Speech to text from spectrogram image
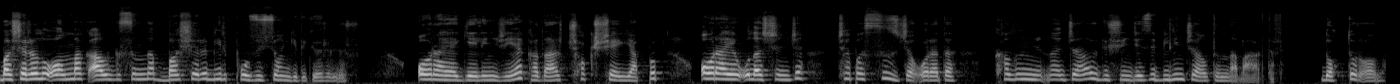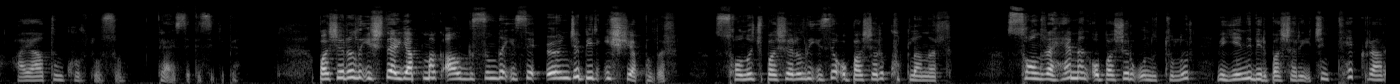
Başarılı olmak algısında başarı bir pozisyon gibi görülür. Oraya gelinceye kadar çok şey yapıp oraya ulaşınca çabasızca orada kalınacağı düşüncesi bilinç altında vardır.'' Doktor ol, hayatın kurtulsun felsefesi gibi. Başarılı işler yapmak algısında ise önce bir iş yapılır. Sonuç başarılı ise o başarı kutlanır. Sonra hemen o başarı unutulur ve yeni bir başarı için tekrar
